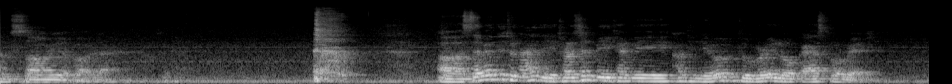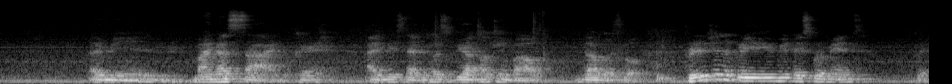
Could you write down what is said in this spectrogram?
I'm sorry about that. Uh, 70 to 90, transition B can be continued to very low gas flow rate. I mean, minus sign, okay? I missed that because we are talking about downward flow. Prediction agree with experiment. Okay.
